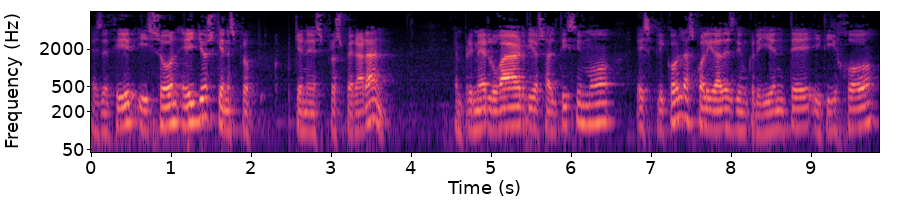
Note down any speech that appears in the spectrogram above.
Es decir, y son ellos quienes, quienes prosperarán. En primer lugar, Dios Altísimo explicó las cualidades de un creyente y dijo,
